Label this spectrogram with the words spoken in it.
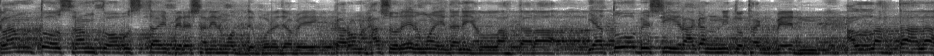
ক্লান্ত, শ্রান্ত অবস্থায় পেরেশানির মধ্যে পড়ে যাবে। কারণ হাসরের ময়দানে আল্লাহ তালা এত বেশি রাগান্বিত থাকবেন। আল্লাহ তালা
